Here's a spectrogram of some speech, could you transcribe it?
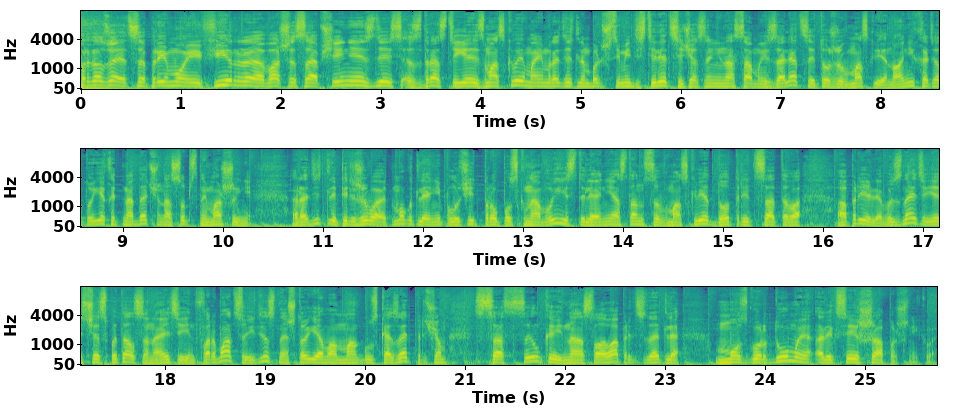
Продолжается прямой эфир. Ваши сообщения здесь. Здравствуйте, я из Москвы. Моим родителям больше 70 лет. Сейчас они на самоизоляции, тоже в Москве. Но они хотят уехать на дачу на собственной машине. Родители переживают, могут ли они получить пропуск на выезд, или они останутся в Москве до 30 апреля. Вы знаете, я сейчас пытался найти информацию. Единственное, что я вам могу сказать, причем со ссылкой на слова председателя Мосгордумы Алексея Шапошникова.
